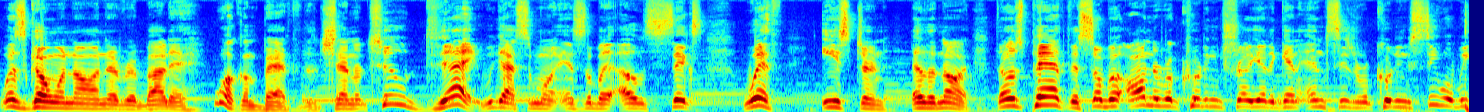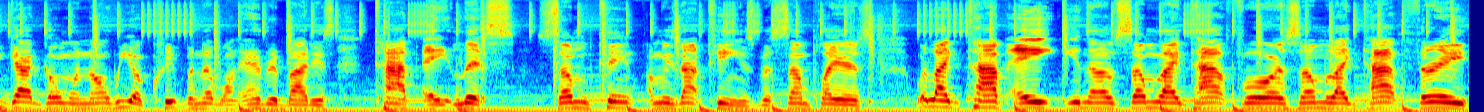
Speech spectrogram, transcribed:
What's going on, everybody? Welcome back to the channel. Today, we got some more NCAA 06 with Eastern Illinois. Those Panthers, so we're on the recruiting trail yet again, in-season recruiting. See what we got going on. We are creeping up on everybody's top 8 lists. Some team, I mean, it's not teams, but some players were like top 8, you know, some like top 4, some like top 3.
